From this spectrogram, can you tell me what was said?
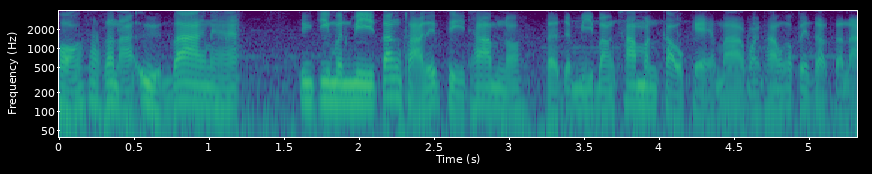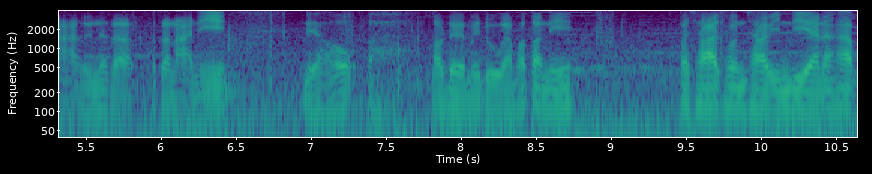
ของศาสนาอื่นบ้างนะฮะจริงๆมันมีตั้ง 34 ถ้ำเนาะแต่จะมีบางถ้ำมันเก่าแก่มาก บางถ้ำก็เป็นศาสนาอื่นนะแต่ศาสนานี้ เดี๋ยวเอ่อเราเดินไปดูกันเพราะตอนนี้ประชาชนชาวอินเดียนะครับ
